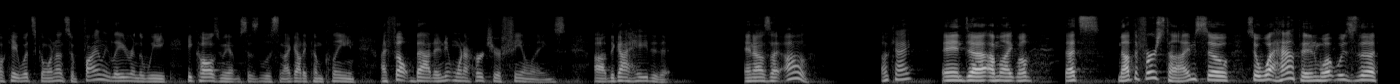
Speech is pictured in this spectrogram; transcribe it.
okay, what's going on? So finally, later in the week, he calls me up and says, listen, I got to come clean. I felt bad. I didn't want to hurt your feelings. Uh, the guy hated it. And I was like, oh, okay. And uh, I'm like, well, that's not the first time. So, so what happened? What was the,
